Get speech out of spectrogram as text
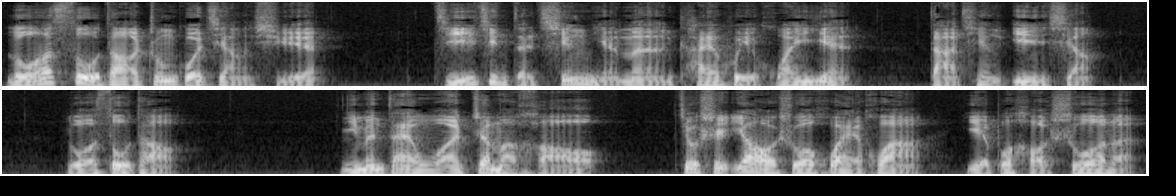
罗素到中国讲学，极进的青年们开会欢宴，打听印象。罗素道：“你们待我这么好，就是要说坏话也不好说了。”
